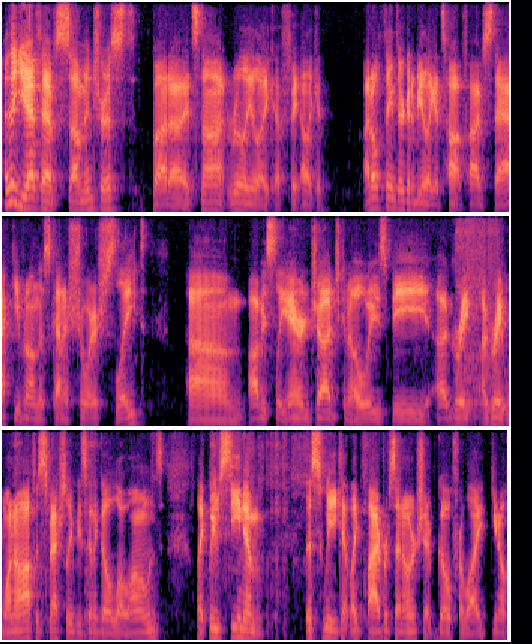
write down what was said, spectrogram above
I think you have to have some interest, but uh, it's not really like a like a I don't think they're going to be like a top five stack, even on this kind of shortish slate. Um, obviously, Aaron Judge can always be a great a great one off, especially if he's going to go low owned. Like we've seen him this week at like five percent ownership go for like you know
